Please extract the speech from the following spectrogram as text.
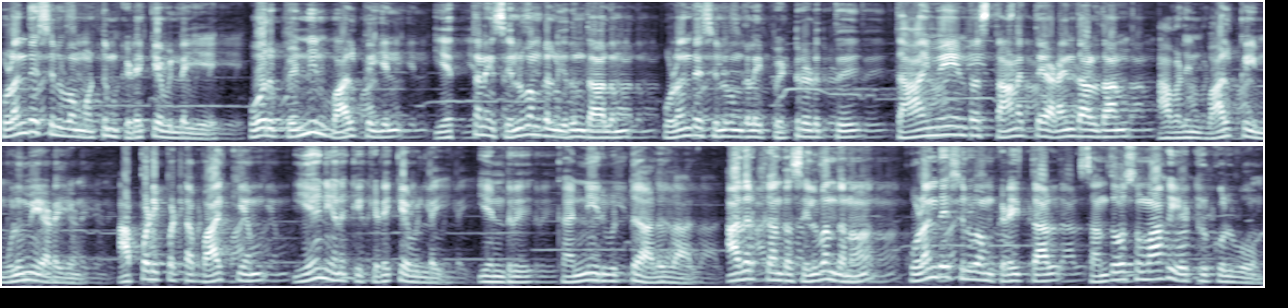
குழந்தை செல்வம் மட்டும் கிடைக்கவில்லையே. ஒரு பெண்ணின் வாழ்க்கையில் எத்தனை செல்வங்கள் இருந்தாலும் குழந்தை செல்வங்களை பெற்றெடுத்து தாய்மை என்ற ஸ்தானத்தை அடைந்தால்தான் அவளின் வாழ்க்கை முழுமையடையும். அப்படிப்பட்ட பாக்கியம் ஏன் எனக்கு கிடைக்கவில்லை என்று கண்ணீர் விட்டு அழுதாள். அதற்கு அந்த செல்வந்தனோ குழந்தை செல்வம் கிடைத்தால் சந்தோஷமாக ஏற்றுக்கொள்வோம்.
